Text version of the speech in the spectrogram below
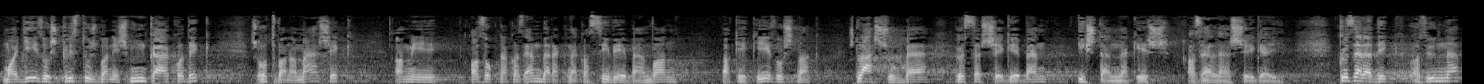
majd Jézus Krisztusban is munkálkodik, és ott van a másik, ami azoknak az embereknek a szívében van, akik Jézusnak és lássuk be összességében Istennek is az ellenségei. Közeledik az ünnep,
